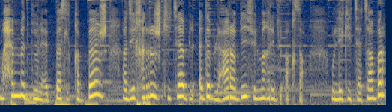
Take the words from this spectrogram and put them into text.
محمد بن العباس القباج غادي يخرج كتاب الأدب العربي في المغرب الأقصى واللي كتعتبر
